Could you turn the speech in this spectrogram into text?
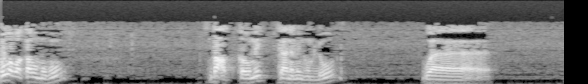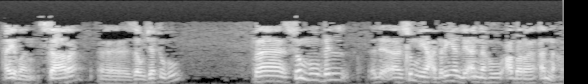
هو وقومه بعض قومه كان منهم لوط وأيضا سارة آه، زوجته. فسموا بال سمي عبريا لأنه عبر النهر.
